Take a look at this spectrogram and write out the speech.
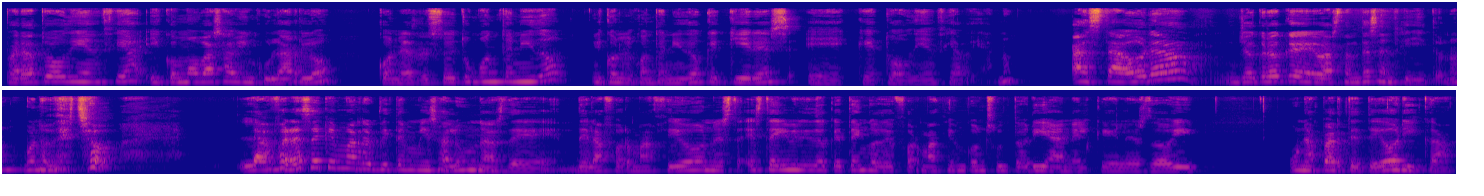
para tu audiencia y cómo vas a vincularlo con el resto de tu contenido y con el contenido que quieres eh, que tu audiencia vea, ¿no? Hasta ahora yo creo que bastante sencillito, ¿no? Bueno, de hecho, la frase que más repiten mis alumnas de, de la formación, este, este híbrido que tengo de formación consultoría en el que les doy una parte teórica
